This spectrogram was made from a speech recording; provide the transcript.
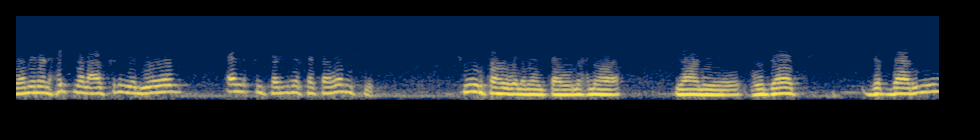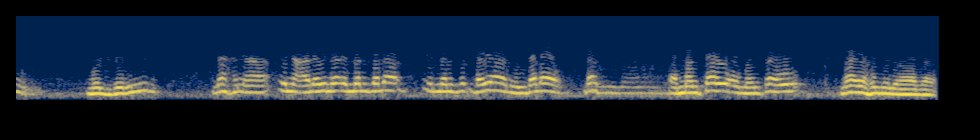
ومن الحكمة العصرية اليوم القي كلمتك وامشي. شو انتهوا ولا ما انتهوا نحن يعني هداة جبارين مجبرين نحن إن علينا إلا البلاء إلا البيان البلاغ بس. أما انتهوا أو ما انتهوا ما يهمنا هذا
